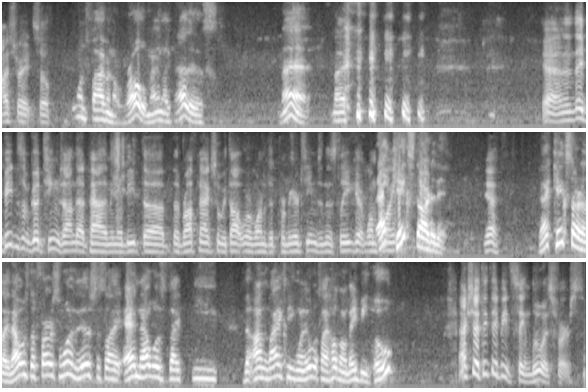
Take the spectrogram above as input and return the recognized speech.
Five straight. So They won five in a row, man. Like that is, man. Like yeah, and they've beaten some good teams on that path. I mean, they beat the the Roughnecks, who we thought were one of the premier teams in this league at one that point. kick started it. Yeah. That kick started like that was the first one. It was just like, and that was like the the unlikely one. It was like, hold on, they beat who? Actually, I think they beat St. Louis first.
